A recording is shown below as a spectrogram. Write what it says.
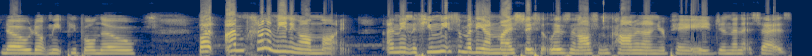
no, don't meet people, no. But I'm kind of meeting online. I mean, if you meet somebody on MySpace that leaves an awesome comment on your page, and then it says,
